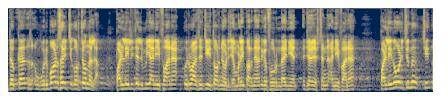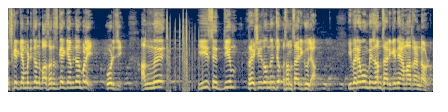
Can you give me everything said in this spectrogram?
ഇതൊക്കെ ഒരുപാട് സഹിച്ച്. കുറച്ചൊന്നല്ല. പള്ളിയിൽ ചെല്ലുമ്പോൾ ഈ അനീഫാനെ ഒരു പ്രാവശ്യം ചീത്ത പറഞ്ഞു ഓടിച്ചു നമ്മളീ പറഞ്ഞ ഗഫൂറിന്റെ അനിയൻ ജ്യേഷ്ഠൻ അനീഫാനെ. പള്ളിയിൽ നിന്ന് ഓടിച്ചെന്ന് നിസ്കരിക്കാൻ വേണ്ടി ചെന്ന് പാസ് നിസ്കരിക്കാൻ വേണ്ടി ചെന്നപ്പോഴേ ഓടിച്ച്. അന്ന് ഈ സിദ്ധിയും റഷീദൊന്നും സംസാരിക്കൂല. ഇവരെ മുമ്പിൽ സംസാരിക്കുന്ന ഞാൻ മാത്രമേ ഉണ്ടാവുള്ളൂ.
